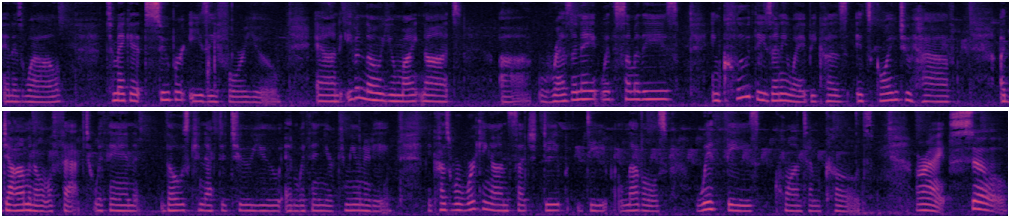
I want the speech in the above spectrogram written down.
in as well to make it super easy for you. And even though you might not uh, resonate with some of these, include these anyway because it's going to have a domino effect within those connected to you and within your community because we're working on such deep, deep levels with these quantum codes. All right, so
